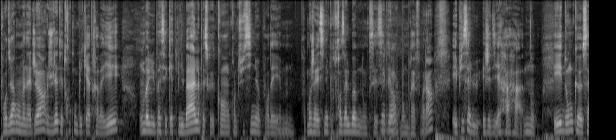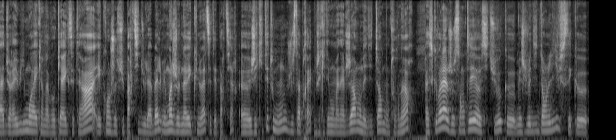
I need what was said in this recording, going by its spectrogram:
pour dire à mon manager Juliette est trop compliquée à travailler on va lui passer 4000 balles parce que quand, quand tu signes pour des. moi j'avais signé pour trois albums donc c'était. Bon bref voilà. Et puis salut. Et j'ai dit ah, ah ah non. Et donc euh, ça a duré 8 mois avec un avocat etc. Et quand je suis partie du label, mais moi je n'avais qu'une hâte c'était de partir. Euh, j'ai quitté tout le monde juste après. J'ai quitté mon manager, mon éditeur, mon tourneur. Parce que voilà, je sentais euh, si tu veux que. Mais je le dis dans le livre, c'est que.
